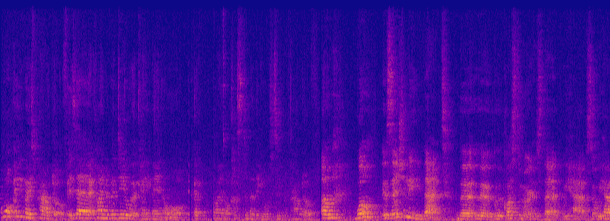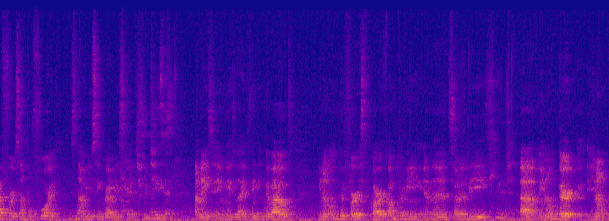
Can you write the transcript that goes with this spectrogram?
What are you most proud of? Is there a kind of a deal that came in, or a client or customer that you're super proud of? Um, well, essentially that the, the the customers that we have. So we have, for example, Ford is now using Gravity Sketch, which is Amazing. amazing. It's like thinking about you know the first car company, and then suddenly It's huge. uh, you know they're you know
